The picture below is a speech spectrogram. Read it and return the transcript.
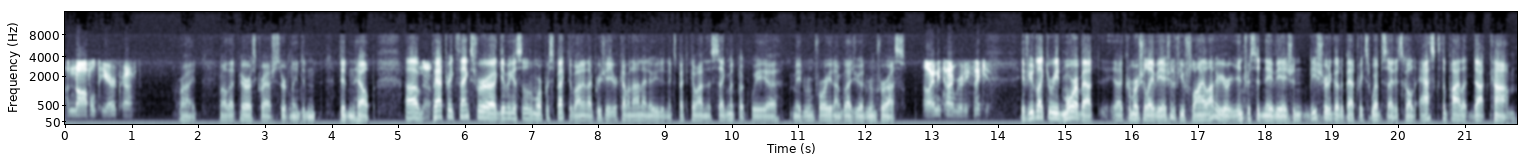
a novelty aircraft. Right. Well, that Paris crash certainly didn't didn't help. Uh, Patrick, thanks for uh, giving us a little more perspective on it. I appreciate your coming on. I know you didn't expect to come on in this segment, but we uh, made room for you, and I'm glad you had room for us. Oh, anytime, Rudy. Thank you. If you'd like to read more about uh, commercial aviation, if you fly a lot or you're interested in aviation, be sure to go to Patrick's website. It's called AskThePilot.com.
